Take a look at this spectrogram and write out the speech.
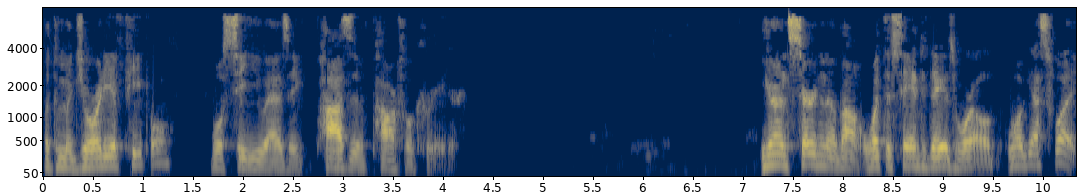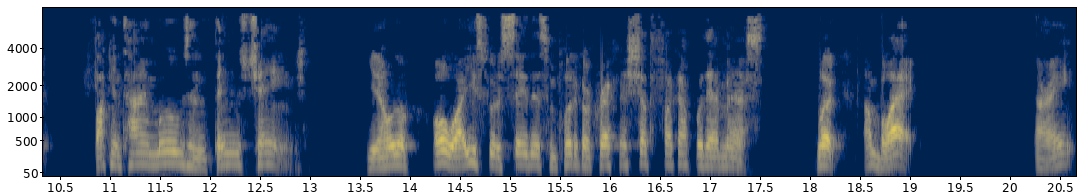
But the majority of people will see you as a positive, powerful creator. You're uncertain about what to say in today's world. Well, guess what? Fucking time moves and things change. You know, oh, I used to say this in political correctness. Shut the fuck up with that mess. Look, I'm black. All right.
